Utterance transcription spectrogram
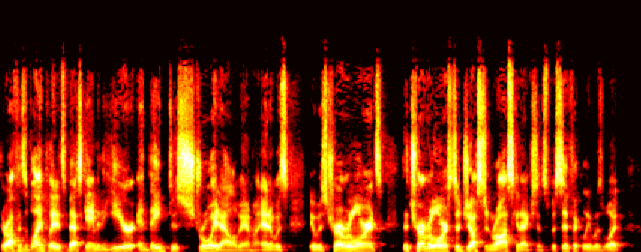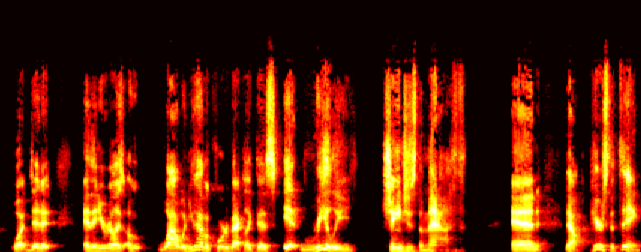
Their offensive line played its best game of the year, and they destroyed Alabama. And it was it was Trevor Lawrence. The Trevor Lawrence to Justyn Ross connection specifically was what what did it. And then you realize, oh wow, when you have a quarterback like this, it really changes the math. And now here's the thing:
